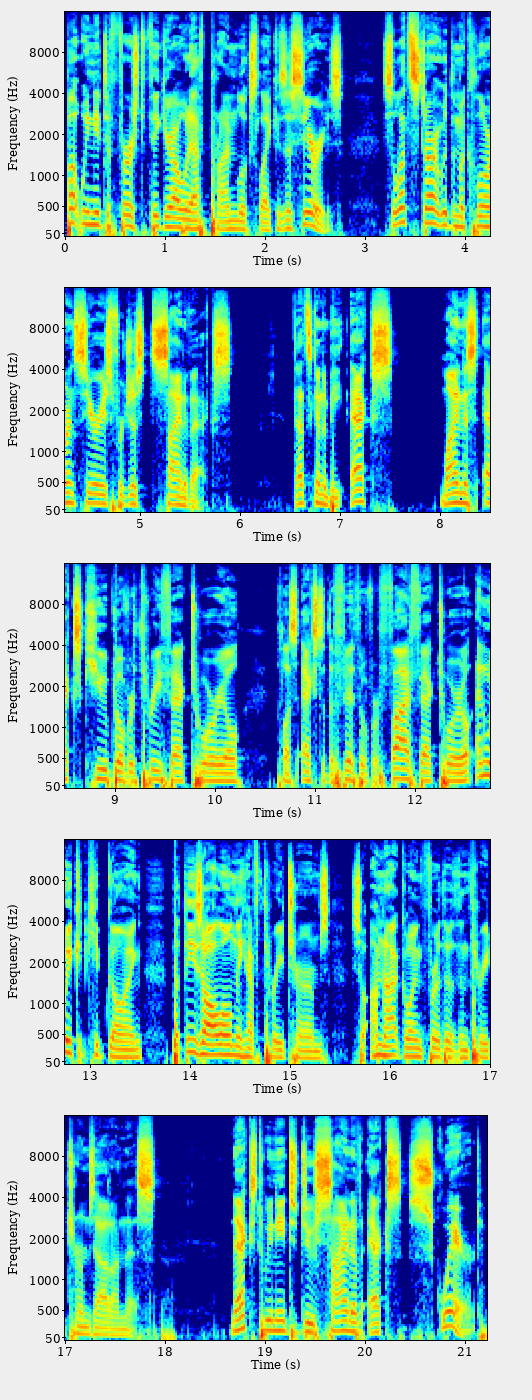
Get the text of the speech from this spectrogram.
but we need to first figure out what f prime looks like as a series. So let's start with the Maclaurin series for just sine of x. That's going to be x minus x cubed over 3 factorial plus x to the fifth over 5 factorial, and we could keep going, but these all only have three terms, so I'm not going further than three terms out on this. Next, we need to do sine of x squared.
